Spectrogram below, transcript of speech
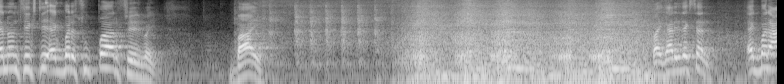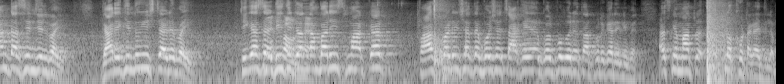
এন ওয়ান সিক্সটি একবারে সুপার ফ্রেশ ভাই। ভাই। ভাই গাড়ি দেখছেন? একবারে আনটা সিঞ্জিল ভাই। গাড়ি কিন্তু স্টার্টে ভাই। ঠিক আছে? Digital. Number smart card first পার্টির সাথে বসে চা খেয়ে গল্প করে তারপরে গাড়ি নেবেন আজকে মাত্র এক লক্ষ টাকায় দিলাম।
